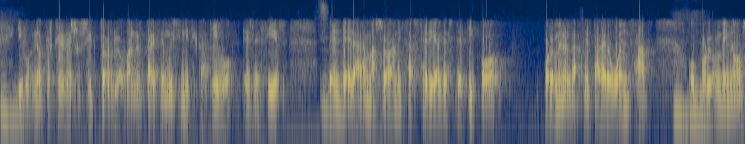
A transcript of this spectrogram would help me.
y, bueno, pues que es de su sector, lo cual nos parece muy significativo. Es decir, vender armas, organizar ferias de este tipo, por lo menos da cierta vergüenza, o por lo menos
